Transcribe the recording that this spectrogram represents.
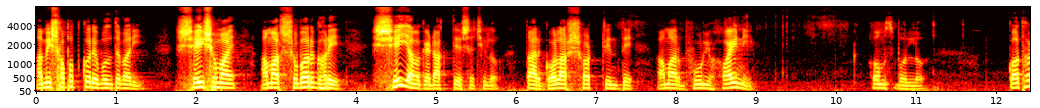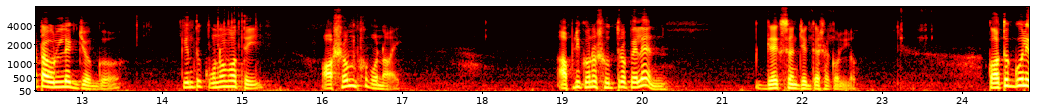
আমি শপথ করে বলতে পারি, সেই সময় আমার শোবার ঘরে সেই আমাকে ডাকতে এসেছিল। তার গলার স্বর চিনতে আমার ভুল হয়নি। হোমস বলল, কথাটা উল্লেখযোগ্য, কিন্তু কোনো মতেই অসম্ভব নয়। আপনি কোনো সূত্র পেলেন? গ্রেগসন জিজ্ঞাসা করল, কতকগুলি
